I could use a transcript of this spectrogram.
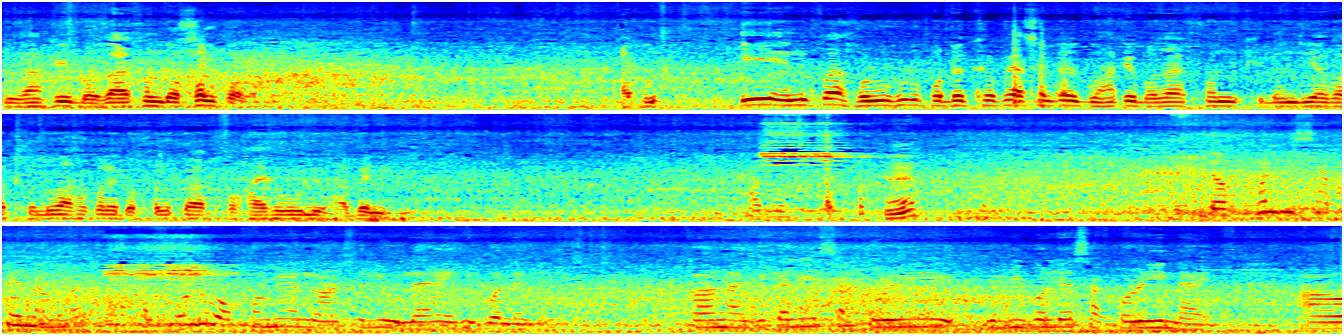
গুৱাহাটীৰ বজাৰখন দখল কৰক। আপুনি এই এনেকুৱা সৰু সৰু পদক্ষেপে আচলতে গুৱাহাটীৰ বজাৰখন খিলঞ্জীয়া বা থলুৱাসকলে দখল কৰাত সহায় হ'ব বুলি ভাবে নেকি? দখল হিচাপে নহয় সকলো অসমীয়া ল'ৰা ছোৱালী ওলাই আহিব লাগে। কাৰণ আজিকালি চাকৰি বুলিবলৈ চাকৰি নাই। আৰু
